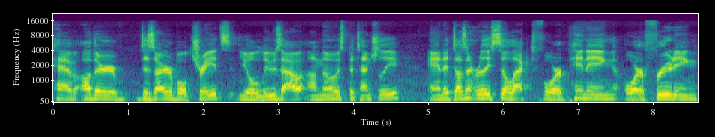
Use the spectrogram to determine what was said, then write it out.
have other desirable traits, you'll lose out on those potentially and it doesn't really select for pinning or fruiting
